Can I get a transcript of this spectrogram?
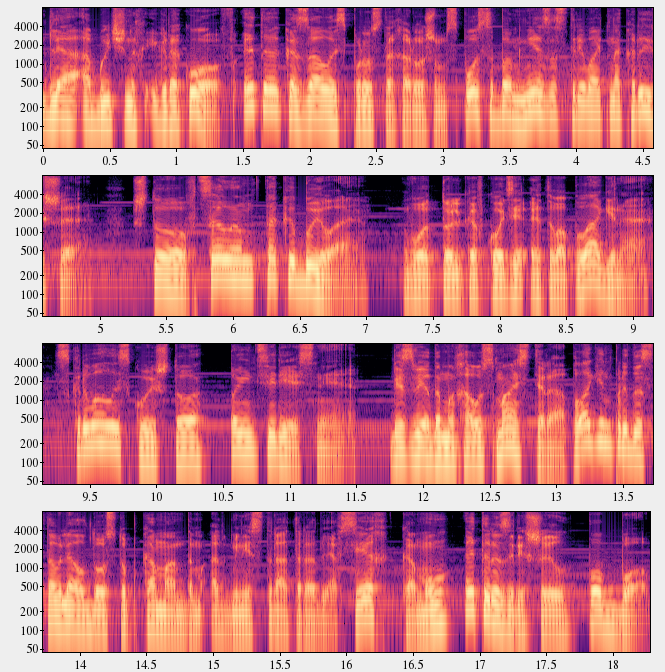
Для обычных игроков это оказалось просто хорошим способом не застревать на крыше, что в целом так и было. Вот только в коде этого плагина скрывалось кое-что поинтереснее – без ведома хаусмастера плагин предоставлял доступ командам администратора для всех, кому это разрешил PopBob.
